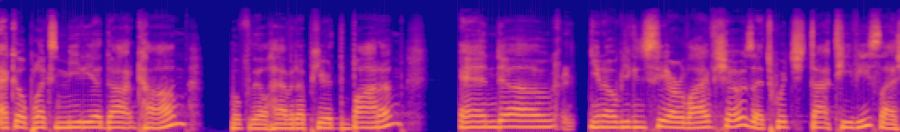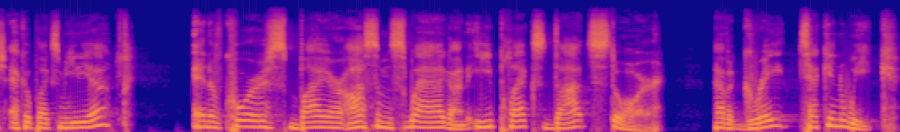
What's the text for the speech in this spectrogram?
echoplexmedia.com. Hopefully, they'll have it up here at the bottom. And, uh, you know, you can see our live shows at twitch.tv slash Echoplex Media. And of course, buy our awesome swag on eplex.store. Have a great Tekken week.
